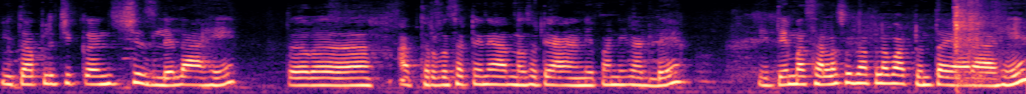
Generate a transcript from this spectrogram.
इथं आपलं चिकन शिजलेलं आहे. तर अथर्वसाठी आणि अर्णवसाठी आळणी पाणी काढले. इथे मसालासुद्धा आपला वाटून तयार आहे.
